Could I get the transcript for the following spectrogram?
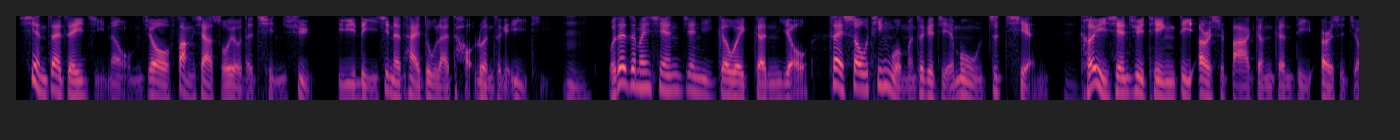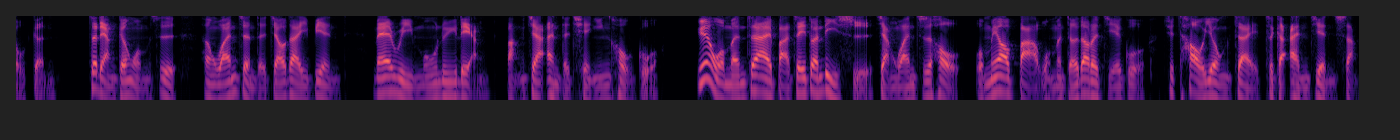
现在这一集呢，我们就放下所有的情绪，以理性的态度来讨论这个议题。嗯，我在这边先建议各位跟友，在收听我们这个节目之前，可以先去听第二十八根跟第二十九根这两根，我们是很完整的交代一遍 Mary 母女俩绑架案的前因后果。因为我们在把这一段历史讲完之后，我们要把我们得到的结果去套用在这个案件上。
